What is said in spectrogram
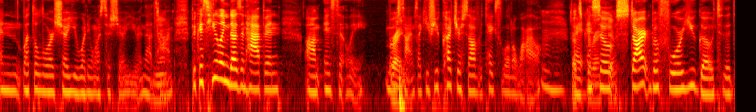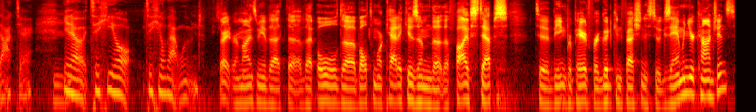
and let the Lord show you what He wants to show you in that time, because healing doesn't happen um, instantly. Most Right. times, like if you cut yourself, it takes a little while, That's right? and correct, so yeah. start before you go to the doctor, Mm-hmm. you know, to heal to heal that wound. That's right. It reminds me of that uh, of that old uh, Baltimore Catechism. The the five steps to being prepared for a good confession is to examine your conscience,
